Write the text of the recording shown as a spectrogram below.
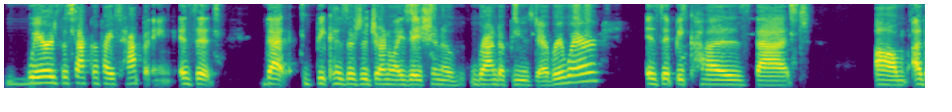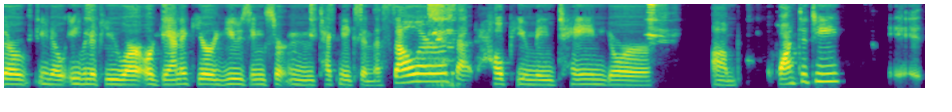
where is the sacrifice happening? Is it that because there's a generalization of Roundup used everywhere? Is it because that um, other, you know, even if you are organic, you're using certain techniques in the cellar that help you maintain your um, quantity? It,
